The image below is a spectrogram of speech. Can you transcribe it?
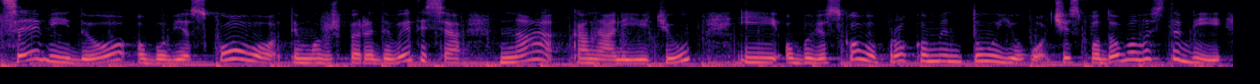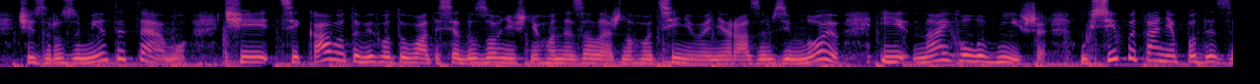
це відео обов'язково ти можеш передивитися на каналі YouTube і обов'язково прокоментуй його, чи сподобалось тобі, чи зрозумів ти тему, чи цікаво тобі готуватися до зовнішнього незалежного оцінювання разом зі мною. І найголовніше, усі питання по ДЗ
